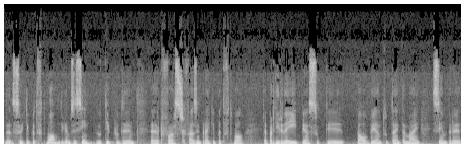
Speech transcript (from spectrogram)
da- sua equipa de futebol, digamos assim, do tipo de eh, reforços que fazem para a equipa de futebol. A partir daí, penso que Paulo Bento tem também sempre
